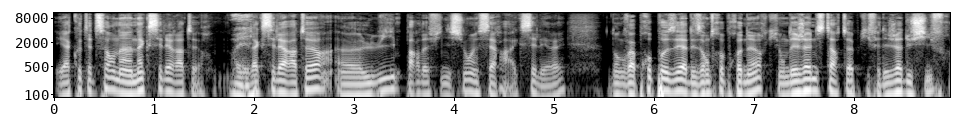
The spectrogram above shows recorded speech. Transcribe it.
Et à côté de ça, on a un accélérateur. Et l'accélérateur, euh, lui, par définition, il sert à accélérer. Donc, va proposer à des entrepreneurs qui ont déjà une startup qui fait déjà du chiffre,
